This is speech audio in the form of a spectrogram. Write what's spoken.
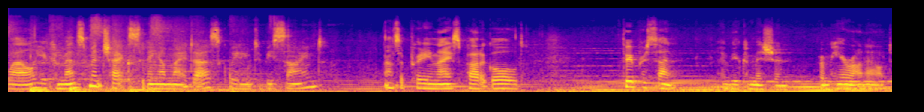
Well, your commencement check sitting on my desk waiting to be signed. That's a pretty nice pot of gold. Three percent. Of your commission from here on out.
